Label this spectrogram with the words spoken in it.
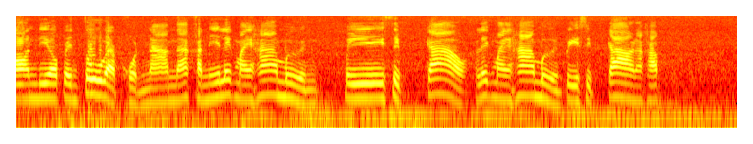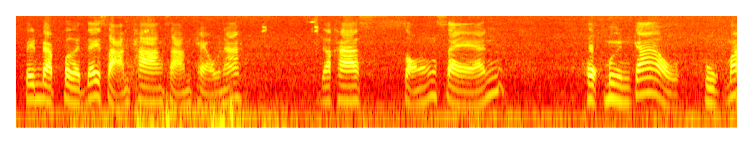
ตอนเดียวเป็นตู้แบบขนน้ำนะ คันนี้เลขไม้ห้าหมื่น ปี 19 เลขไม้ห้าหมื่นปี 19 นะครับ เป็นแบบเปิดได้ 3 ทาง 3 แถวนะ ราคา 2 6 9 0 0 0 ถูกม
